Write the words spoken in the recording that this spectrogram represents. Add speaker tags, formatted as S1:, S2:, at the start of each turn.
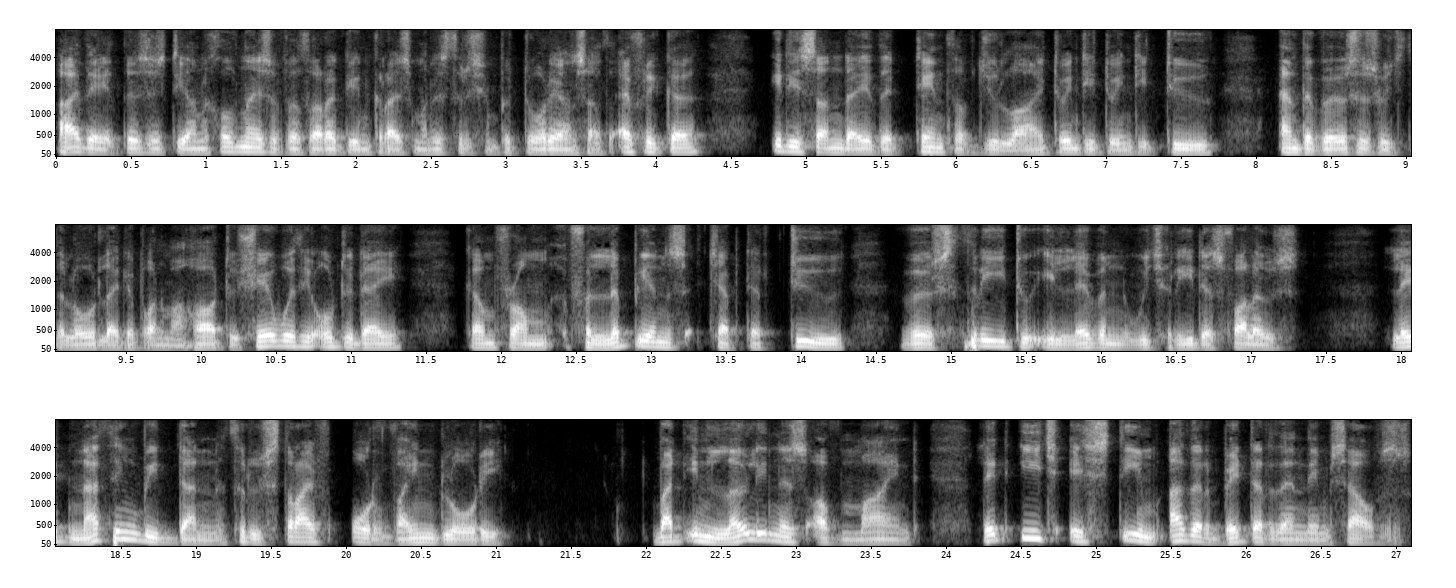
S1: Hi there, this is Dion Gilnes of Authority in Christ Ministries in Pretoria South Africa. It is Sunday, the 10th of July 2022, and the verses which the Lord laid upon my heart to share with you all today come from Philippians chapter 2, verse 3 to 11, which read as follows Let nothing be done through strife or vainglory, but in lowliness of mind, let each esteem other better than themselves.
